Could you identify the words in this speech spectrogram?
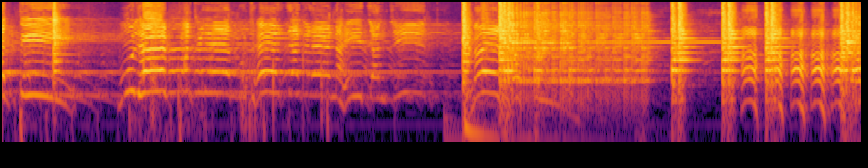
शक्ति। मुझे पकड़े मुझे जगड़े नहीं जंजीर। मैं शक्ति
